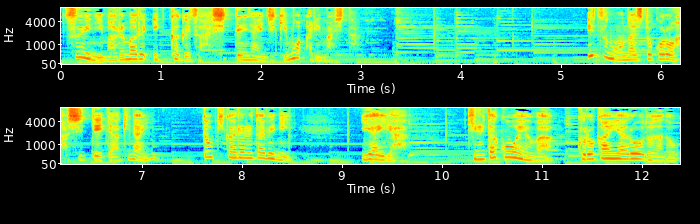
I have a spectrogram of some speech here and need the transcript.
ついに丸々1ヶ月走っていない時期もありました。いつも同じところを走っていて飽きない？と聞かれるたびにいやいや絹田公園は黒缶やロードなど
